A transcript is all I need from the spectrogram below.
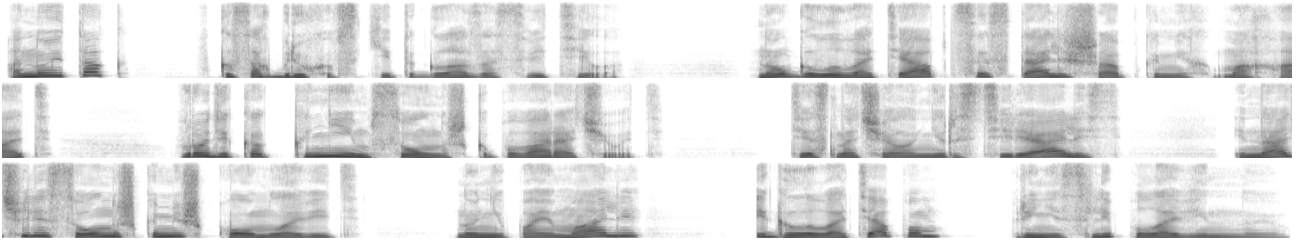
Оно и так в кособрюховские-то глаза светило. Но головотяпцы стали шапками махать, вроде как к ним солнышко поворачивать. Те сначала не растерялись и начали солнышко мешком ловить, но не поймали и головотяпам принесли половинную.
